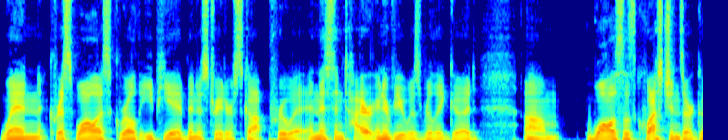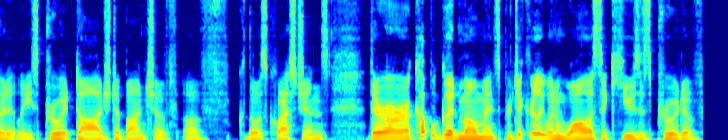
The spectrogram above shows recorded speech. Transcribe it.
when Chris Wallace grilled EPA Administrator Scott Pruitt. And this entire interview was really good. Um, Wallace's questions are good, at least. Pruitt dodged a bunch of, of those questions. There are a couple good moments, particularly when Wallace accuses Pruitt of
